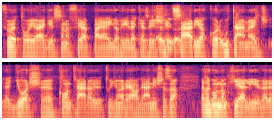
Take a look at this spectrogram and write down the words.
föltolja egészen a félpályáig a védekezését Szári, akkor utána egy, egy gyors kontrára ő tudjon reagálni. És ez a, ez a gondom Kielinivel,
